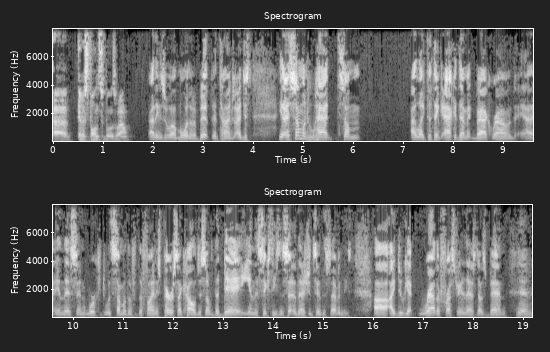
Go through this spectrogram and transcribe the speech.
uh, irresponsible as well. I think it's well more than a bit at times. I just, you know, as someone who had some, I like to think academic background uh, in this and worked with some of the, the finest parapsychologists of the day in the 60s and I should say the 70s. Uh, I do get rather frustrated, as does Ben, Yeah.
